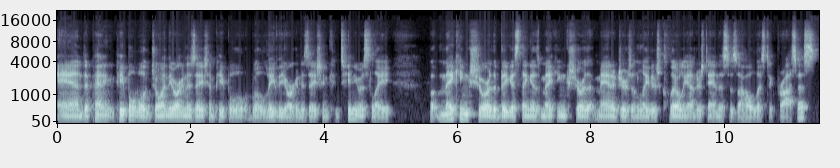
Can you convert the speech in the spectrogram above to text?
And depending, people will join the organization, people will leave the organization continuously but making sure the biggest thing is making sure that managers and leaders clearly understand this is a holistic process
